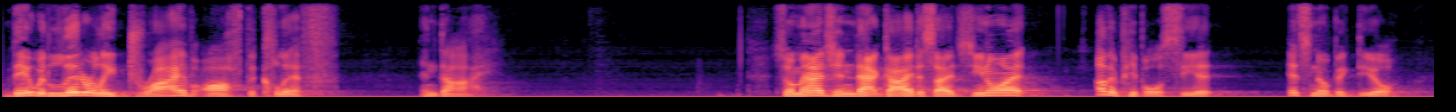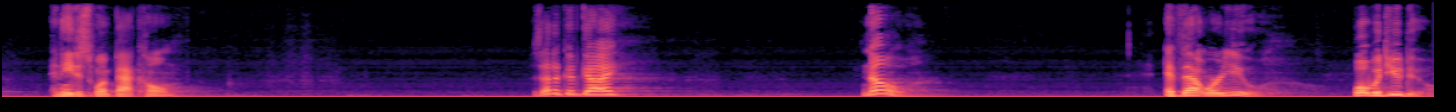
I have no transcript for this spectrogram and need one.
they would literally drive off the cliff and die. So imagine that guy decides, you know what? Other people will see it. It's no big deal. And he just went back home. Is that a good guy? No. If that were you, what would you do?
